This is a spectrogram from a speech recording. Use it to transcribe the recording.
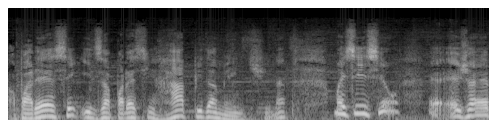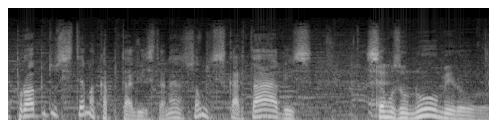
aparecem e desaparecem rapidamente, né? Mas isso é é- é- já é próprio do sistema capitalista, né? Somos descartáveis, somos um número,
